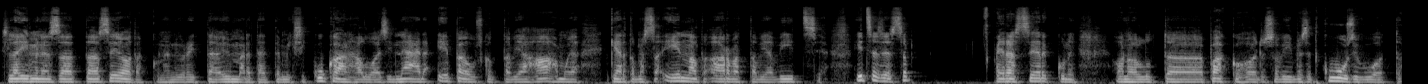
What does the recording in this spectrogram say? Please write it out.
sillä ihminen saattaa seota, kun hän yrittää ymmärtää, että miksi kukaan haluaisi nähdä epäuskottavia hahmoja kertomassa ennalta arvattavia vitsejä. Itse asiassa eräs serkkuni on ollut äh, pakkohoidossa viimeiset kuusi vuotta,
